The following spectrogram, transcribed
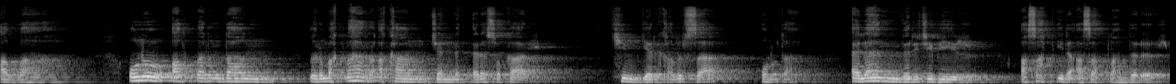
Allah onu altlarından ırmaklar akan cennetlere sokar. Kim geri kalırsa onu da elem verici bir azap ile azaplandırır.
